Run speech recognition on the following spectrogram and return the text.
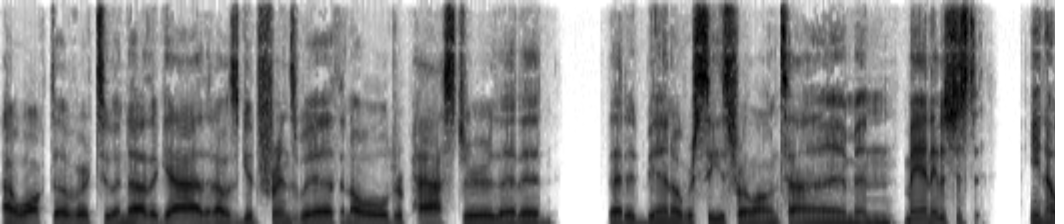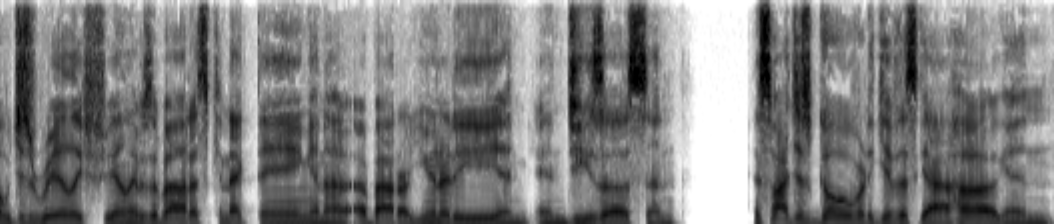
I walked over to another guy that I was good friends with, an older pastor that had that had been overseas for a long time. And man, it was just you know just really feeling it was about us connecting and uh, about our unity and and Jesus and and so I just go over to give this guy a hug and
